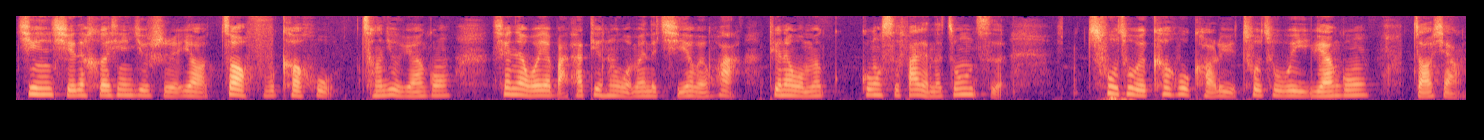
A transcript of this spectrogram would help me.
经营企业的核心就是要造福客户、成就员工。现在我也把它定成我们的企业文化，定成我们公司发展的宗旨，处处为客户考虑，处处为员工着想。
